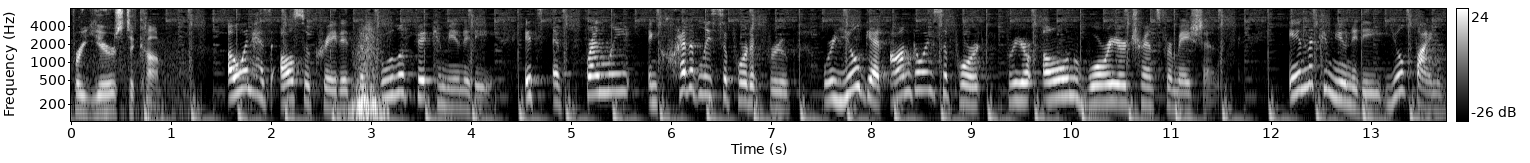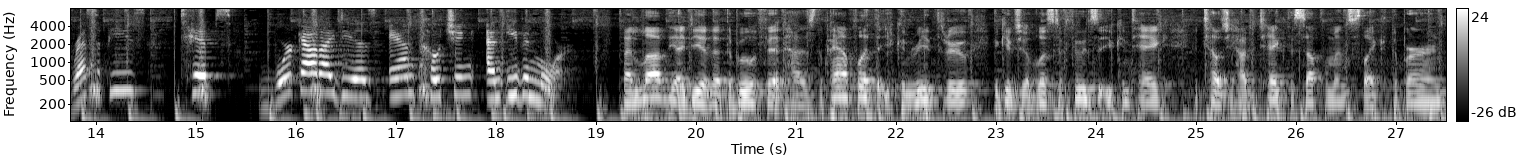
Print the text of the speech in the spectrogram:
for years to come. Owen has also created the Bula Fit community. It's a friendly, incredibly supportive group where you'll get ongoing support for your own warrior transformation. In the community, you'll find recipes, tips, workout ideas, and coaching, and even more. I love the idea that the Bula Fit has the pamphlet that you can read through. It gives you a list of foods that you can take. It tells you how to take the supplements like the burn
